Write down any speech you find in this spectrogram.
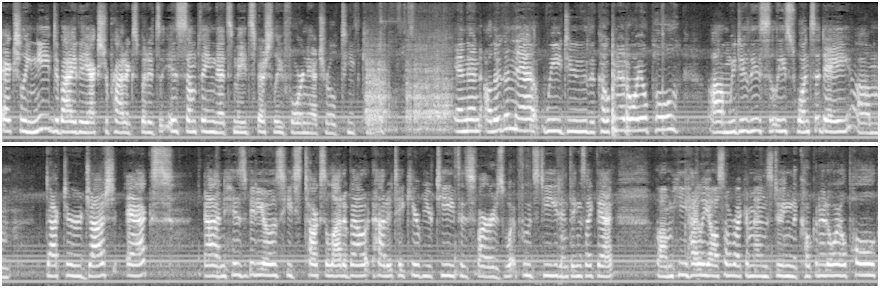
actually need to buy the extra products but it is something that's made specially for natural teeth care. And then other than that we do the coconut oil pull. Um, we do this at least once a day. Um, Dr. Josh Axe on his videos he talks a lot about how to take care of your teeth as far as what foods to eat and things like that. Um, he highly also recommends doing the coconut oil pull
